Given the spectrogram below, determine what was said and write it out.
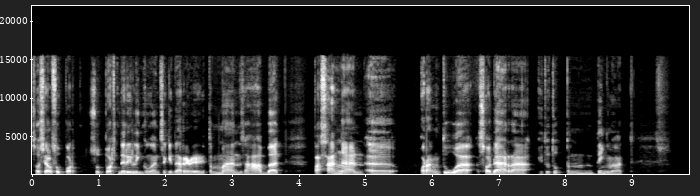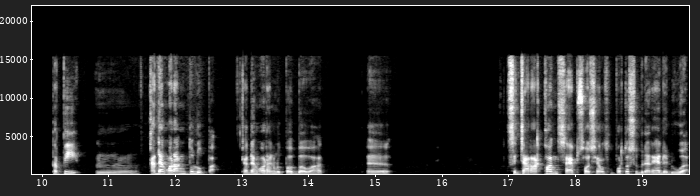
social support, support dari lingkungan sekitar dari teman, sahabat, pasangan, eh, orang tua, saudara, itu tuh penting banget. Tapi hmm, kadang orang tuh lupa, kadang orang lupa bahwa eh, secara konsep social support tuh sebenarnya ada dua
